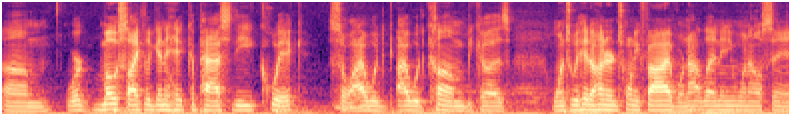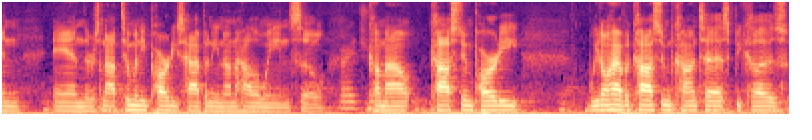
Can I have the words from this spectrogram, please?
Um, we're most likely going to hit capacity quick, so I would I would come because once we hit 125, we're not letting anyone else in, and there's not too many parties happening on Halloween. So come out, costume party. We don't have a costume contest because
